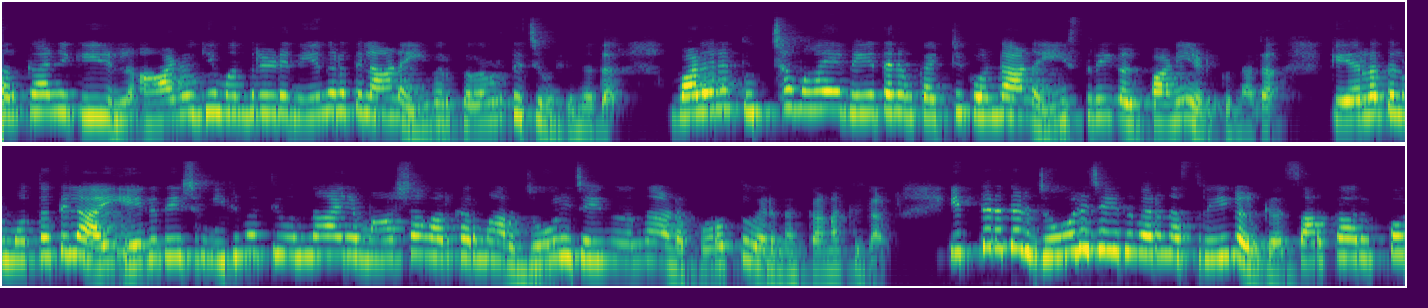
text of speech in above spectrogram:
സർക്കാരിന് കീഴിൽ ആരോഗ്യമന്ത്രിയുടെ നിയന്ത്രണത്തിലാണ് ഇവർ പ്രവർത്തിച്ചു വരുന്നത്. വളരെ തുച്ഛമായ വേതനം കറ്റിക്കൊണ്ടാണ് ഈ സ്ത്രീകൾ പണിയെടുക്കുന്നത്. കേരളത്തിൽ മൊത്തത്തിലായി ഏകദേശം ഇരുപത്തി ഒന്നായിരം ആശാ വർക്കർമാർ ജോലി പുറത്തു വരുന്ന കണക്കുകൾ. ഇത്തരത്തിൽ ജോലി ചെയ്തു വരുന്ന സ്ത്രീകൾക്ക് സർക്കാർ ഇപ്പോൾ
